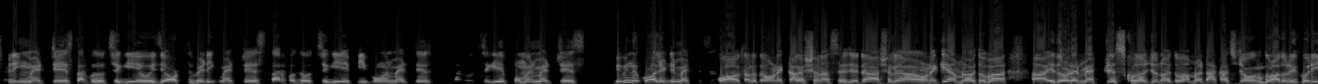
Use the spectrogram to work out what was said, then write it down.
স্প্রিং ম্যাট্রেস তারপর হচ্ছে গিয়ে ওই যে অর্থোপেডিক ম্যাট্রেস তারপর হচ্ছে গিয়ে পিপোমের ম্যাট্রেস তারপর হচ্ছে গিয়ে পোমের ম্যাট্রেস বিভিন্ন কোয়ালিটির ম্যাট্রেস ওয়াও তাহলে তো অনেক কালেকশন আছে যেটা আসলে অনেকে আমরা হয়তোবা আহ, এই ধরনের ম্যাট্রেস খোঁজার জন্য হয়তো আমরা ঢাকা চিটগং দৌড়াদৌড়ি করি।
